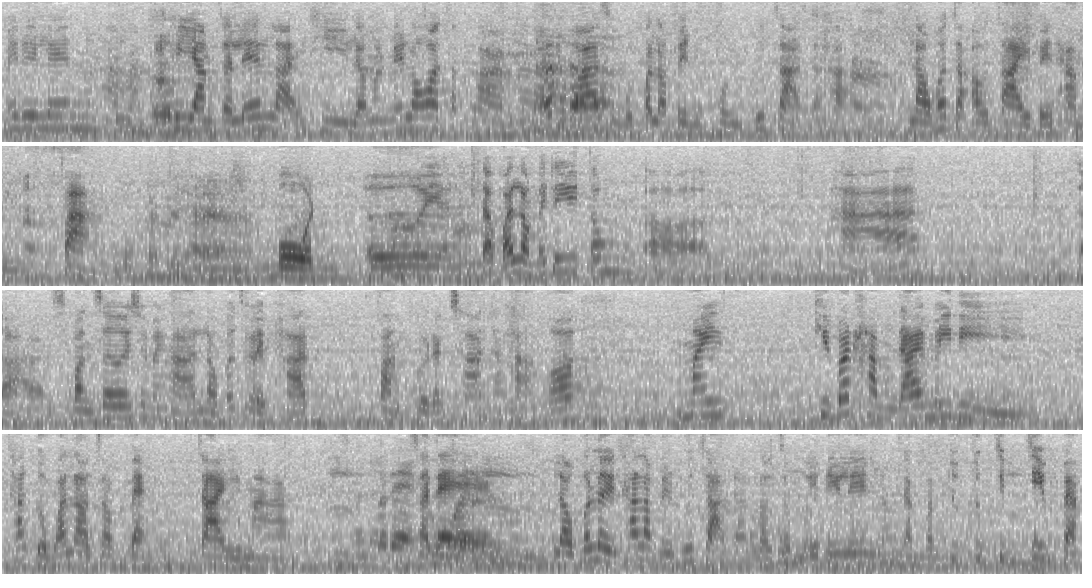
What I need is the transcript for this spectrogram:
ไม่ได้เล่นค่ะพยายามจะเล่นหลายทีแล้วมันไม่รอดสักครั้งนะคะเพราะว่าสมมติพอเราเป็นคนผู้จัดอะค่ะเราก็จะเอาใจไปทางฝั่งโฟกัสงานบทเอยแต่ว่าเราไม่ได้ต้องเออหาส ปอนเซอร์ใช่ไหมคะ เราก็จะไปพัดฝั่งโปรดักชันนะคะก็ไม่คิดว่าทำได้ไม่ดี ถ้าเกิดว่าเราจะแบ่งใจมาแสดงแสดด้วยงเราก็เลยถ้าเราเป็นผู้จัดอะเราจะไม่ได้เล่นนอกจากแบบจุ๊บจุ๊บจิ๊บจิ๊บแบบ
